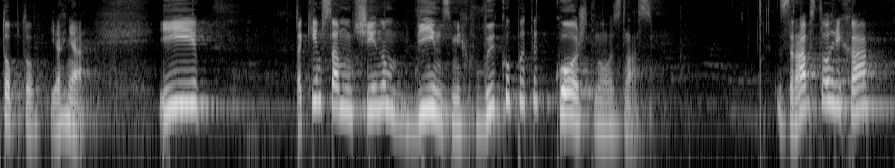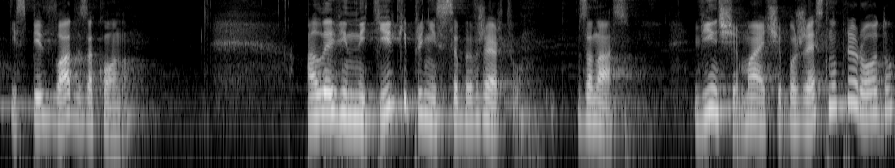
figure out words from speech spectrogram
тобто ягня. І таким самим чином він зміг викупити кожного з нас з рабства гріха і з-під влади закону. Але він не тільки приніс себе в жертву за нас, він ще, маючи божественну природу,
